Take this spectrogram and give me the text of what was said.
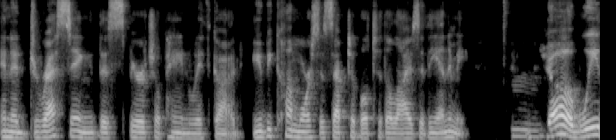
in addressing this spiritual pain with God, you become more susceptible to the lies of the enemy. Mm. Job, we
